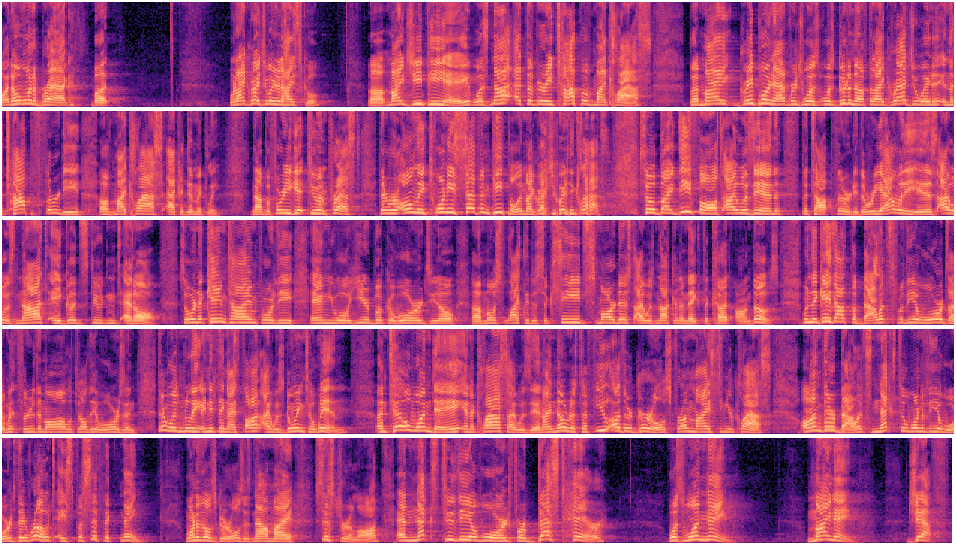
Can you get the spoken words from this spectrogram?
Well, I don't want to brag, but when I graduated high school, uh, my GPA was not at the very top of my class, but my grade point average was, was good enough that I graduated in the top 30 of my class academically. Now, before you get too impressed, there were only 27 people in my graduating class. So by default, I was in the top 30. The reality is, I was not a good student at all. So when it came time for the annual yearbook awards, you know, uh, most likely to succeed, smartest, I was not going to make the cut on those. When they gave out the ballots for the awards, I went through them all, looked at all the awards, and there wasn't really anything I thought I was going to win. Until one day in a class I was in, I noticed a few other girls from my senior class on their ballots next to one of the awards, they wrote a specific name. One of those girls is now my sister in law, and next to the award for best hair was one name my name, Jeff.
